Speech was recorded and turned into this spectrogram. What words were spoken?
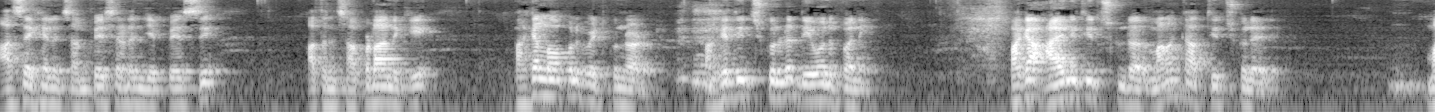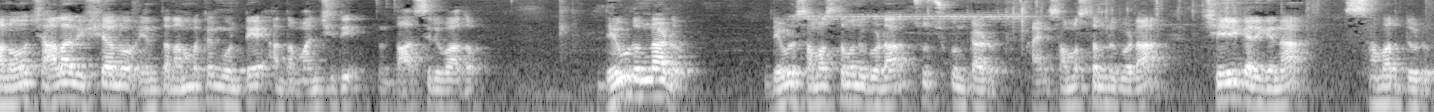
ఆసేహ్యని చంపేశాడని చెప్పేసి అతను చంపడానికి పగ లోపల పెట్టుకున్నాడు. పగ తీర్చుకుంటే దేవుని పని. పగ ఆయన తీర్చుకుంటారు మనం కాదు తీర్చుకునేది. మనం చాలా విషయాల్లో ఎంత నమ్మకంగా ఉంటే అంత మంచిది అంత ఆశీర్వాదం. దేవుడు ఉన్నాడు దేవుడు సమస్తమును కూడా చూసుకుంటాడు. ఆయన సమస్తమును కూడా చేయగలిగిన సమర్థుడు.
